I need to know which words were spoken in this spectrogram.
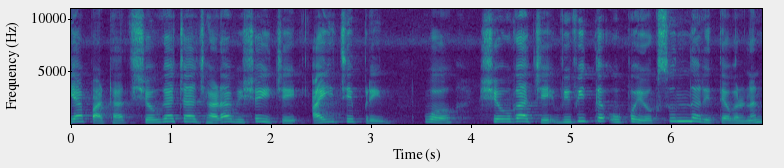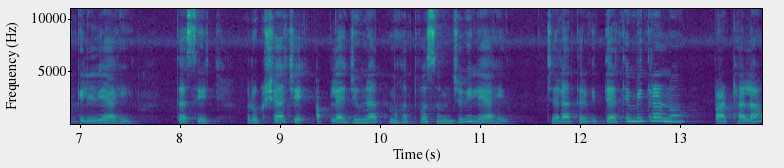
या पाठात शेवग्याच्या झाडाविषयीचे आईचे प्रेम व शेवगाचे विविध उपयोग सुंदररित्या वर्णन केलेले आहे. तसेच वृक्षाचे आपल्या जीवनात महत्त्व समजविले आहे. चला तर विद्यार्थी मित्रांनो पाठाला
